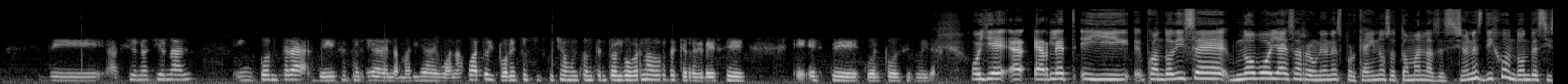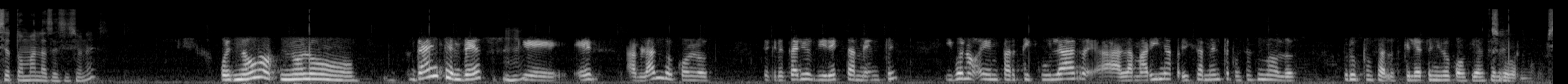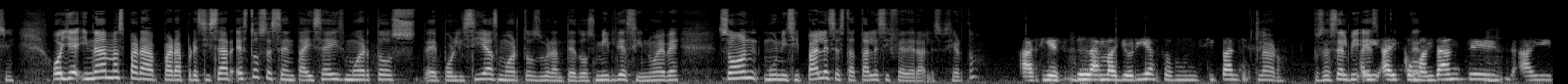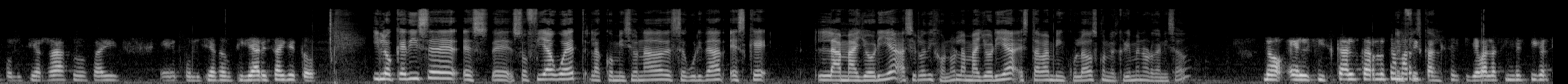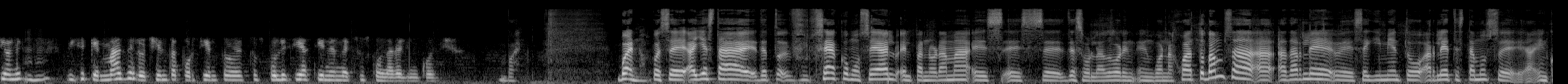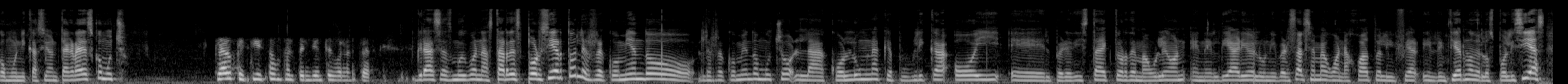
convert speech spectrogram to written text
de acción nacional en contra de esa salida de la Marina de Guanajuato y por eso se escucha muy contento el gobernador de que regrese eh, este cuerpo de seguridad. Oye, Ar- Arlet, y cuando dice no voy a esas reuniones porque ahí no se toman las decisiones, ¿dijo en dónde sí se toman las decisiones? Pues no, no lo da a entender que es hablando con los secretarios directamente y bueno, en particular a la Marina precisamente, pues es uno de los grupos a los que le ha tenido confianza el gobernador. Sí. Oye, y nada más para, para precisar, estos 66 muertos, eh, policías muertos durante 2019, son municipales, estatales y federales, ¿cierto? Así es, la mayoría son municipales. Claro, pues es el... hay, hay, comandantes, hay policías rasos, hay eh, policías auxiliares, hay de todo. Y lo que dice este, Sofía Wet, la comisionada de seguridad, es que la mayoría, así lo dijo, ¿no? La mayoría estaban vinculados con el crimen organizado. No, el fiscal Carlos Amarripa, que es el que lleva las investigaciones, dice que más del 80% de estos policías tienen nexos con la delincuencia. Bueno. Bueno, pues eh, ahí está, eh, sea como sea, el, panorama es, es eh, desolador en, Guanajuato. Vamos a, darle seguimiento, Arlet, estamos en comunicación. Te agradezco mucho. Claro que sí, estamos al pendiente. Buenas tardes. Gracias, muy buenas tardes. Por cierto, les recomiendo, les recomiendo mucho la columna que publica hoy el periodista Héctor de Mauleón en el diario El Universal. Se llama Guanajuato, el, el infierno de los policías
